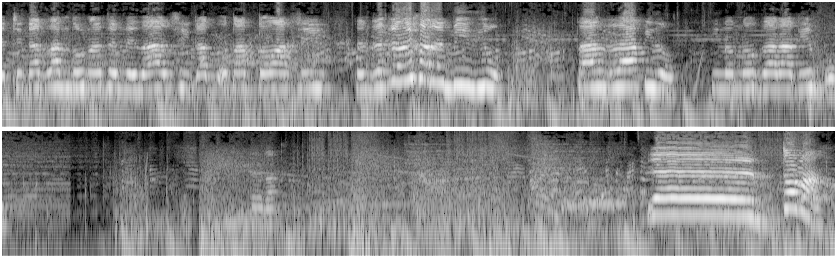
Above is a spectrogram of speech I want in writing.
Estoy tardando una eternidad si tanto tanto así. Tendré que dejar el vídeo tan rápido y no nos dará tiempo. Venga. Bien, toma.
